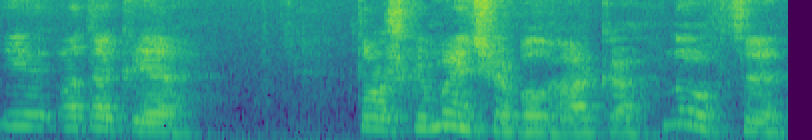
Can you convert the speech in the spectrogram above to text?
І отаке. Трошки менша болгарка. Ну, це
